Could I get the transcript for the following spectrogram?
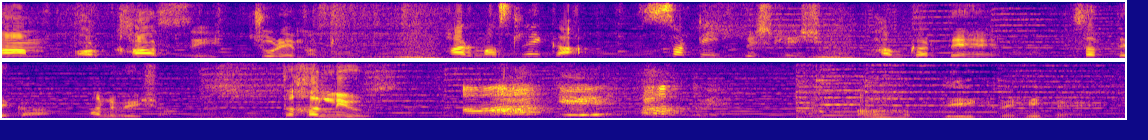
आम और खास से जुड़े मसले। हर मसले का सटीक विश्लेषण। हम करते हैं सत्य का अन्वेषण। दखल न्यूज़। आपके हक में। आप देख रहे हैं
